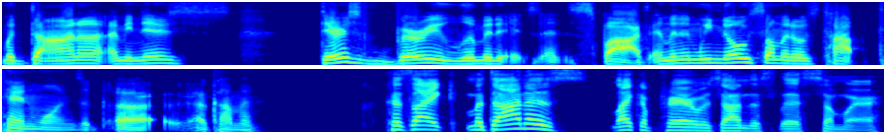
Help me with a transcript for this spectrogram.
Madonna. I mean, there's there's very limited spots. I mean, we know some of those top ten ones are, uh, are coming. because like Madonna's "Like a Prayer" was on this list somewhere,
